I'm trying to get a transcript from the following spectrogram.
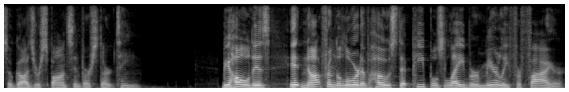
So God's response in verse 13 Behold, is it not from the Lord of hosts that peoples labor merely for fire?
